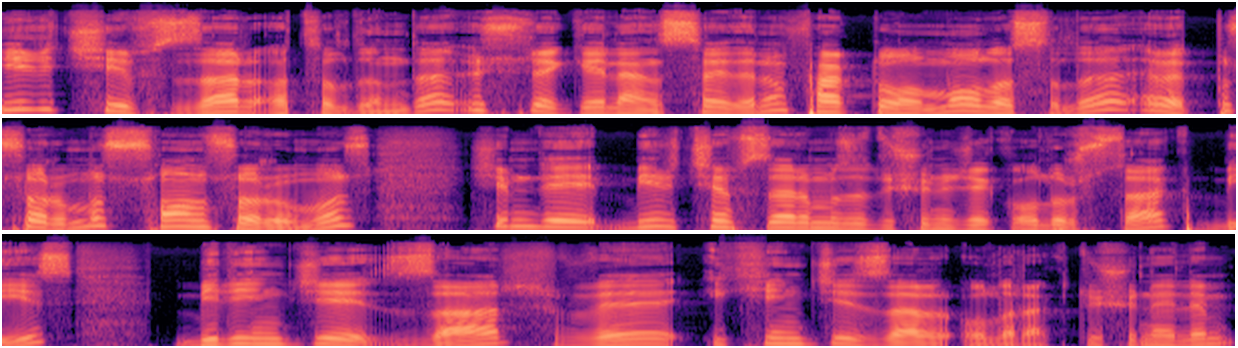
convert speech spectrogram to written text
Bir çift zar atıldığında üste gelen sayıların farklı olma olasılığı. Evet bu sorumuz son sorumuz. Şimdi bir çift zarımızı düşünecek olursak biz birinci zar ve ikinci zar olarak düşünelim.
